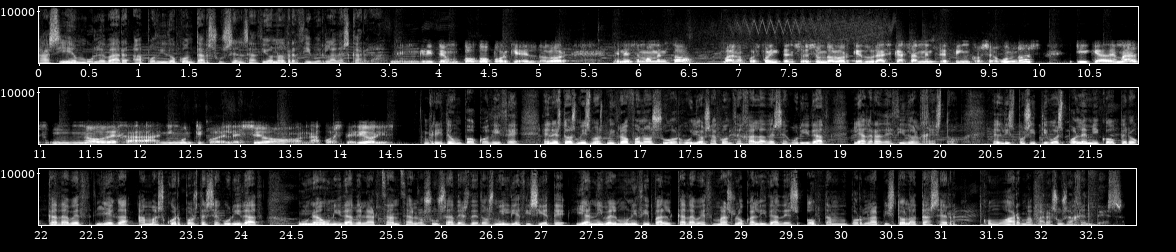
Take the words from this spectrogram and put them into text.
Así en Boulevard ha podido contar su sensación al recibir la descarga. Grité un poco porque el dolor en ese momento, bueno, pues fue intenso. Es un dolor que dura escasamente 5 segundos y que además no deja ningún tipo de lesión a posteriori. Grite un poco, dice. En estos mismos micrófonos, su orgullosa concejala de seguridad le ha agradecido el gesto. El dispositivo es polémico, pero cada vez llega a más cuerpos de seguridad. Una unidad de la Arzanza los usa desde 2017 y a nivel municipal cada vez más localidades optan por la pistola Taser como arma para sus agentes.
